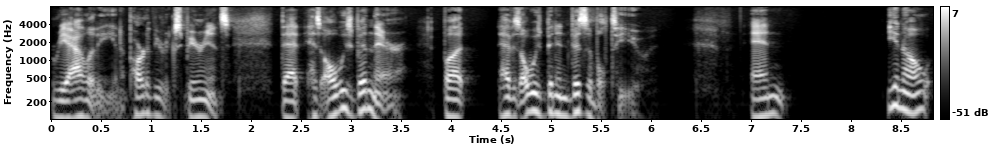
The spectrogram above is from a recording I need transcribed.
reality, and a part of your experience that has always been there, but has always been invisible to you. And, you know,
